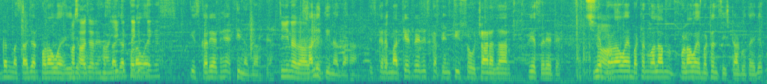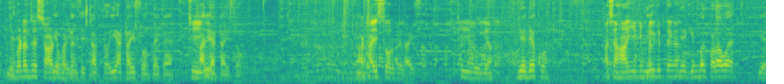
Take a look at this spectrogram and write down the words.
गन मसाजर पड़ा हुआ है मसाजर है, ये कितने- कितने। इसका रेट है तीन हज़ार रुपया। तीन हज़ार खाली तीन हज़ार हाँ। इसका मार्केट रेट इसका पैंतीस सौ चार हज़ार ये से रेट है। अच्छा। ये पड़ा हुआ है बटन वाला पड़ा हुआ है बटन से स्टार्ट होता है देखो ये बटन से स्टार्ट ये बटन से स्टार्ट होता है ये अट्ठाईस सौ रुपये का है। ठीक खाली है। अट्ठाईस सौ। अट्ठाईस सौ रुपये ठीक हो गया। ये देखो। अच्छा हाँ ये गिम्बल कितने का है? ये गिम्बल पड़ा हुआ है। ये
